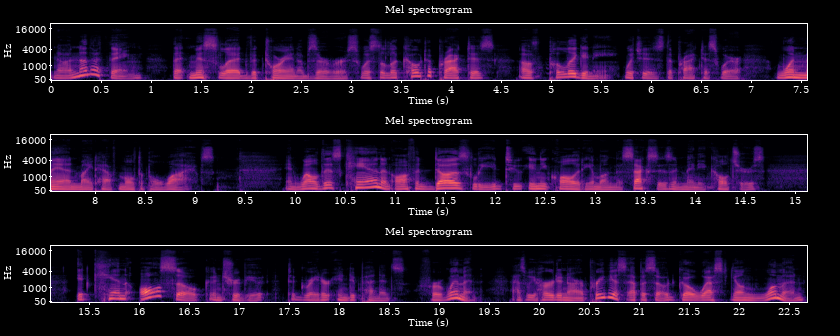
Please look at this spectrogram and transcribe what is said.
Now, another thing that misled Victorian observers was the Lakota practice of polygyny, which is the practice where one man might have multiple wives. And while this can and often does lead to inequality among the sexes in many cultures, it can also contribute to greater independence for women. As we heard in our previous episode, Go West Young Woman,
